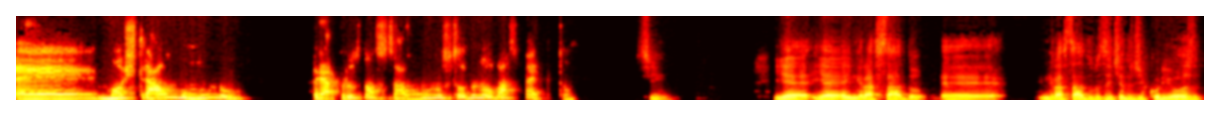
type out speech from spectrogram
é, mostrar o mundo para os nossos alunos sobre um novo aspecto. Sim. E é, e é engraçado, é, engraçado no sentido de curioso,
